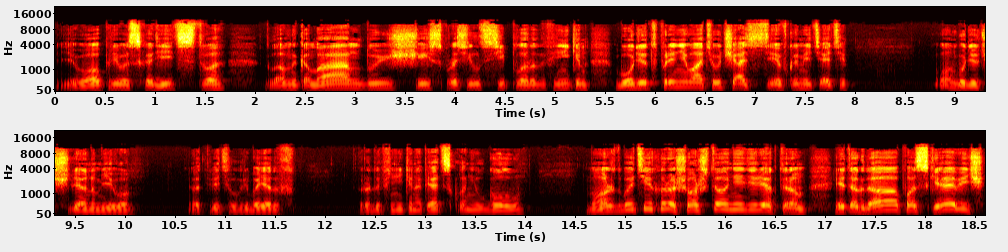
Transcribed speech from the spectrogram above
Его превосходительство, главнокомандующий, спросил Сипла Родофиникин, будет принимать участие в комитете. Он будет членом его, ответил Грибоедов. Родофиникин опять склонил голову. Может быть, и хорошо, что не директором, и тогда Паскевич,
